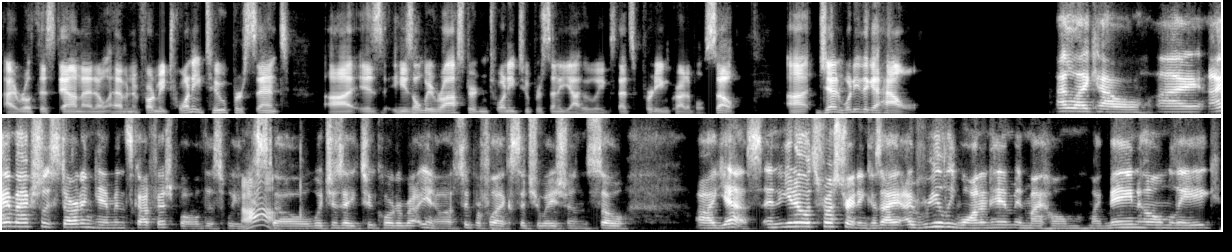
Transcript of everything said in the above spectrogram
I wrote this down. I don't have it in front of me. Twenty-two percent uh, is he's only rostered in twenty-two percent of Yahoo leagues. That's pretty incredible. So, uh, Jen, what do you think of Howell? I like Howell. I I am actually starting him in Scott Fishbowl this week. Ah. So, which is a two quarterback, you know, a super flex situation. So, uh, yes, and you know it's frustrating because I, I really wanted him in my home, my main home league,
